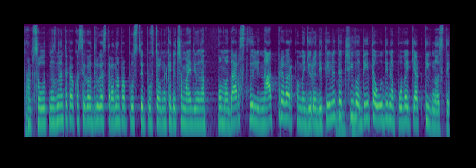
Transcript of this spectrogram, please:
Така. Апсолутно. Знаете како сега од друга страна па постои повторно ке речеме ајде на помодарство или надпревар помеѓу родителите, mm -hmm. чиво дете оди на повеќе активности.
